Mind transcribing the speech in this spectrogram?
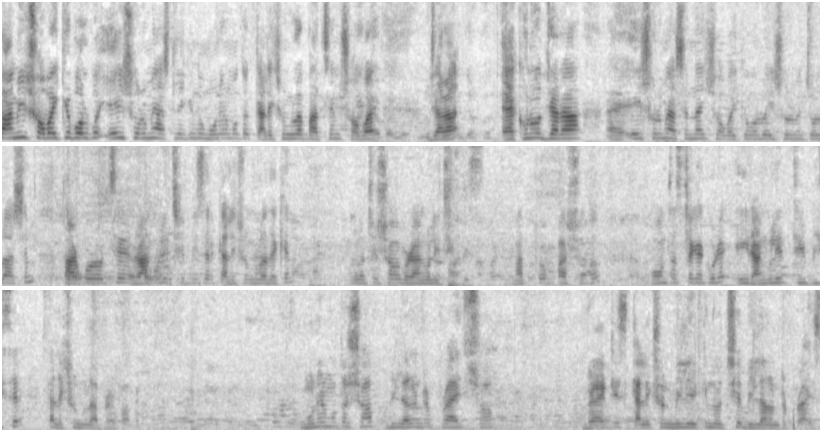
তো আমি সবাইকে বলব, এই শোরুমে আসলে কিন্তু মনের মতো কালেকশনগুলো পাচ্ছেন সবাই। যারা এখনও যারা এই শোরুমে আসেন নাই, সবাইকে বলব এই শোরুমে চলে আসেন। তারপর হচ্ছে রাঙ্গুলি থ্রি পিসের কালেকশনগুলো দেখেন। এগুলো হচ্ছে সব রাঙ্গুলি থ্রি পিস মাত্র পাঁচশত পঞ্চাশ টাকা করে এই রাঙ্গুলির থ্রি পিসের কালেকশনগুলো আপনারা পাবেন। মনের মতো সব বিলাল প্রাইস সব ভ্যারাইটিস কালেকশন মিলিয়ে কিন্তু হচ্ছে বিলাল প্রাইস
